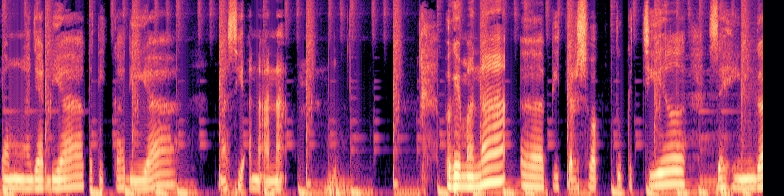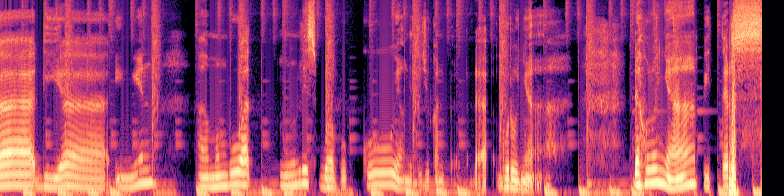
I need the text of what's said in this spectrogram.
yang mengajar dia ketika dia masih anak-anak. Bagaimana uh, Peter sewaktu kecil sehingga dia ingin membuat menulis sebuah buku yang ditujukan pada gurunya. Dahulunya Peters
